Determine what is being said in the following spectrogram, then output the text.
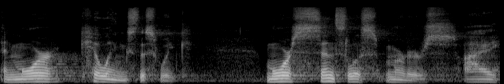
and more killings this week, more senseless murders, I,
